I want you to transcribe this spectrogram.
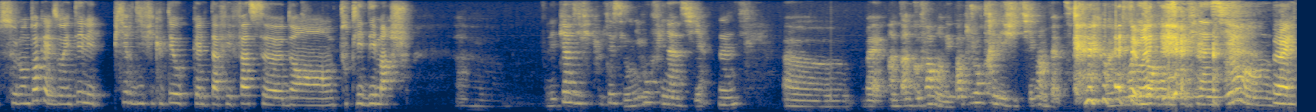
selon toi, quelles ont été les pires difficultés auxquelles tu as fait face dans toutes les démarches? Euh, les pires difficultés, c'est au niveau financier. Mhm. Euh, ben, en tant que femme, on n'est pas toujours très légitime en fait. Des vrai. organismes financiers, on, Ouais,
